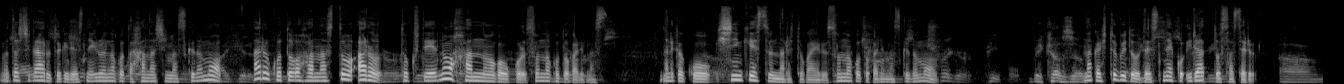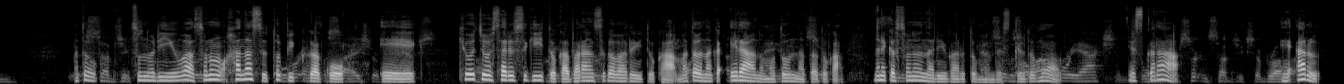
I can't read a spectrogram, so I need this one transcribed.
私がある時ですねいろんなことを話しますけども、あることを話すと、ある特定の反応が起こる、そんなことがあります。何かこう神経質になる人がいる、そんなことがありますけども、なんか人々をですねこうイラッとさせる。あとその理由はその話すトピックがこう、え強調されすぎとかバランスが悪いとかまたはなんかエラーのもとになったとか何かそのような理由があると思うんですけれども。ですからある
